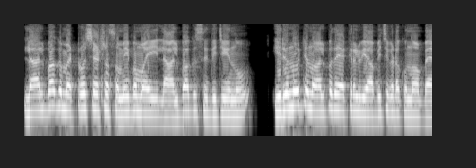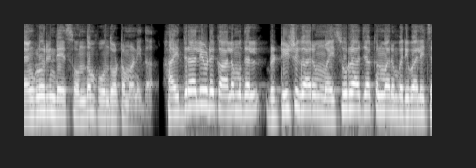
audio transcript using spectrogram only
ലാൽബാഗ് മെട്രോ സ്റ്റേഷൻ സമീപമായി ലാൽബാഗ് സ്ഥിതി ചെയ്യുന്നു. ഇരുന്നൂറ്റി നാൽപ്പത് ഏക്കറിൽ വ്യാപിച്ചു കിടക്കുന്ന ബാംഗ്ലൂരിന്റെ സ്വന്തം പൂന്തോട്ടമാണിത്. ഹൈദരാലിയുടെ കാലം മുതൽ ബ്രിട്ടീഷുകാരും മൈസൂർ രാജാക്കന്മാരും പരിപാലിച്ച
